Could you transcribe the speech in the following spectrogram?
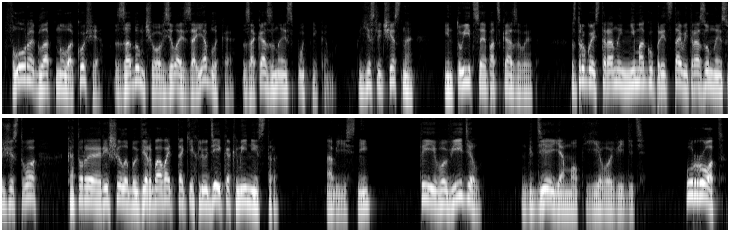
Флора глотнула кофе, задумчиво взялась за яблоко, заказанное спутником. Если честно, интуиция подсказывает. С другой стороны, не могу представить разумное существо, которое решило бы вербовать таких людей, как министр. Объясни. Ты его видел? Где я мог его видеть? Урод!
